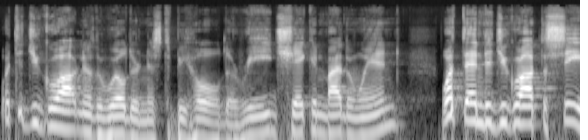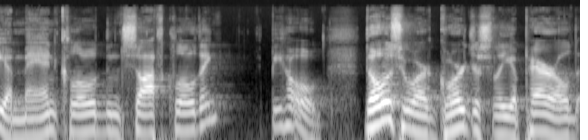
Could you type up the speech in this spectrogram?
What did you go out into the wilderness to behold? A reed shaken by the wind? What then did you go out to see? A man clothed in soft clothing? Behold, those who are gorgeously apparelled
